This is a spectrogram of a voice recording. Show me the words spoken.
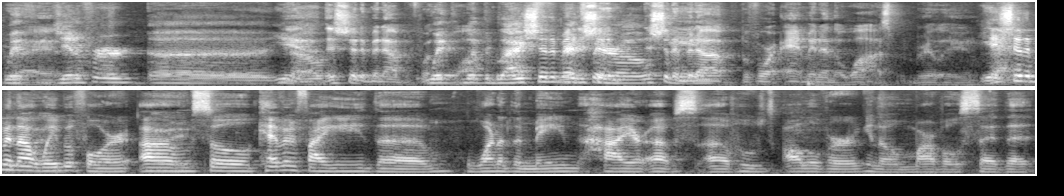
with Right. Jennifer. Uh, you yeah, know, this should have been out before with the with the black. It should have been- Red This should Sparrow have this should have been out before Ant Man and the Wasp. Really. Yeah. It should have been out way before. Um, Right. so Kevin Feige, the one of the main higher ups of who's all over, you know, Marvel, said that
